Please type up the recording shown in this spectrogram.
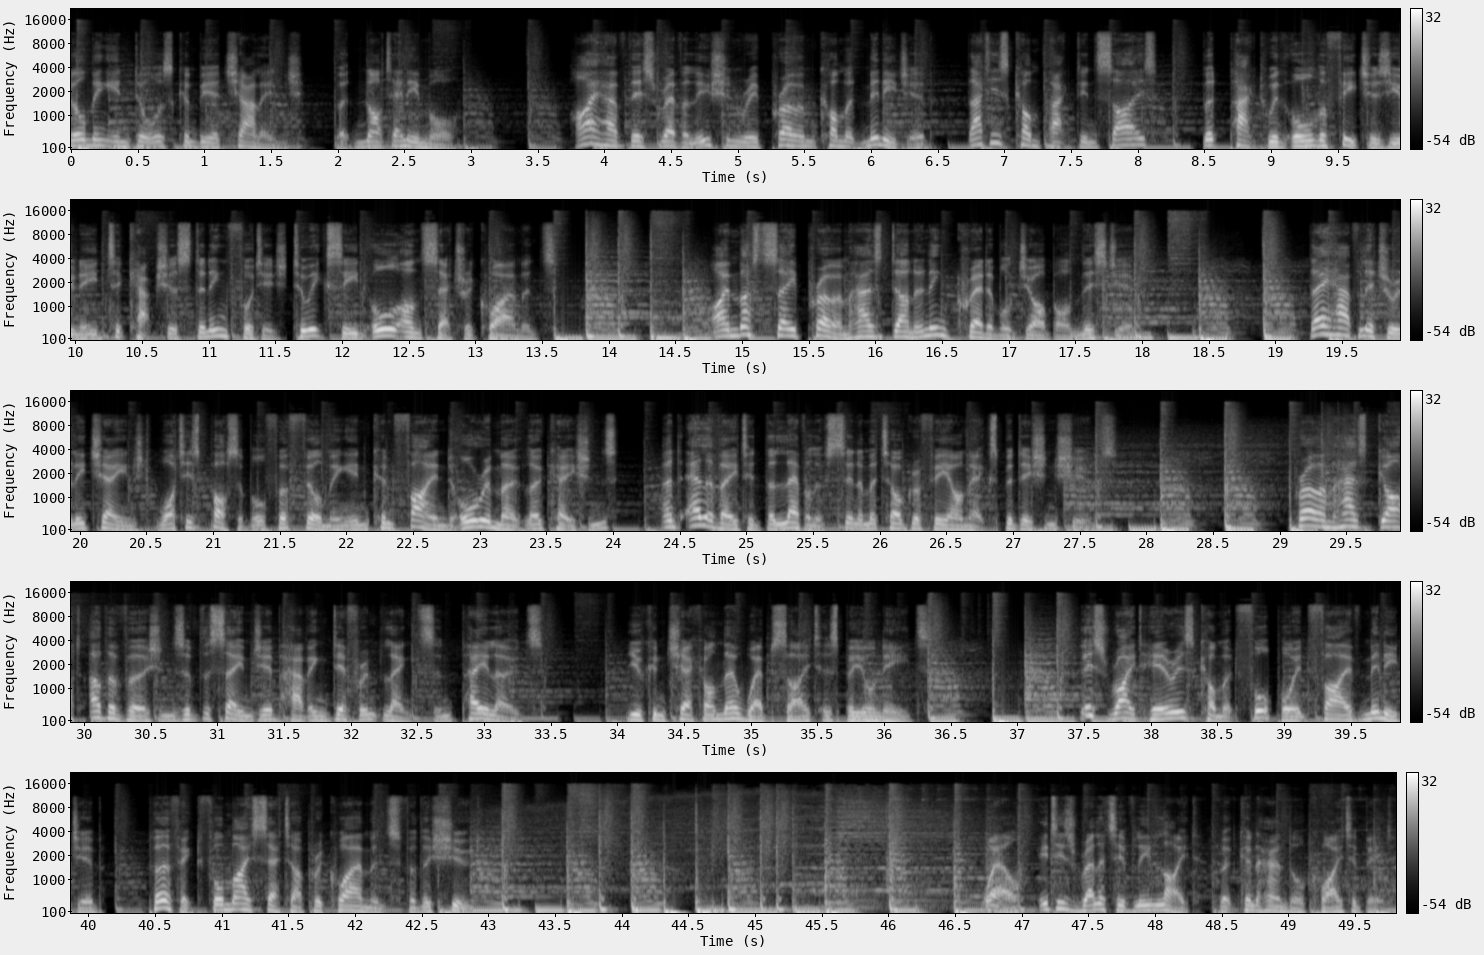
filming indoors can be a challenge, but not anymore. I have this revolutionary Proaim Comet mini jib that is compact in size, but packed with all the features you need to capture stunning footage to exceed all on-set requirements. I must say Proaim has done an incredible job on this jib. They have literally changed what is possible for filming in confined or remote locations and elevated the level of cinematography on expedition shoots. Proaim has got other versions of the same jib having different lengths and payloads. You can check on their website as per your needs. This right here is Comet 4.5 mini jib, perfect for my setup requirements for the shoot. Well, it is relatively light but can handle quite a bit.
